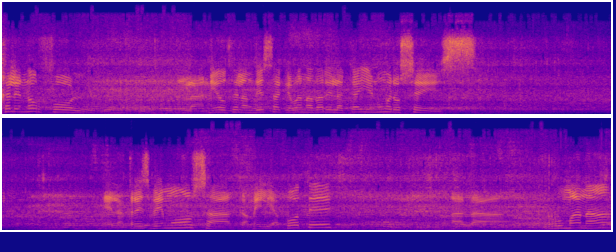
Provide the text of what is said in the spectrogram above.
Helen Norfolk, la neozelandesa que van a dar en la calle número 6. En la 3 vemos a Camelia Potet, a la rumana,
